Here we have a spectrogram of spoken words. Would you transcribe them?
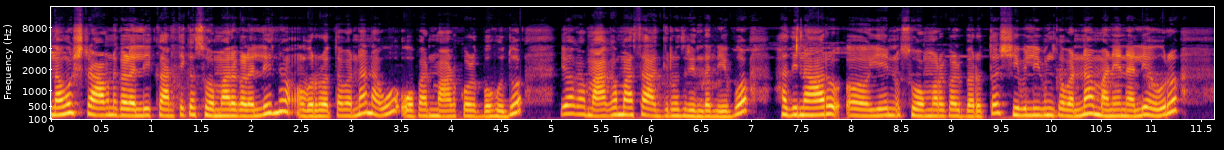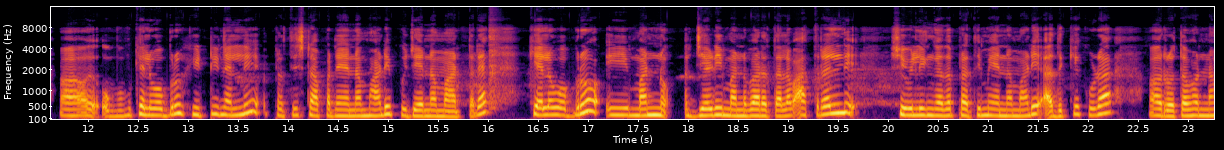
ನಾವು ಶ್ರಾವಣಗಳಲ್ಲಿ, ಕಾರ್ತಿಕ ಸೋಮವಾರಗಳಲ್ಲಿ ವ್ರತವನ್ನು ನಾವು ಓಪನ್ ಮಾಡ್ಕೊಳ್ಬಹುದು. ಇವಾಗ ಮಾಘ ಮಾಸ ಆಗಿರೋದ್ರಿಂದ ನೀವು ಹದಿನಾರು ಏನು ಸೋಮವಾರಗಳು ಬರುತ್ತೋ ಶಿವಲಿಂಗವನ್ನು ಮನೆಯಲ್ಲಿ ಅವರು ಕೆಲವೊಬ್ಬರು ಹಿಟ್ಟಿನಲ್ಲಿ ಪ್ರತಿಷ್ಠಾಪನೆಯನ್ನು ಮಾಡಿ ಪೂಜೆಯನ್ನು ಮಾಡ್ತಾರೆ. ಕೆಲವೊಬ್ಬರು ಈ ಮಣ್ಣು, ಜೇಡಿ ಮಣ್ಣು ಬರುತ್ತಲ್ಲ ಅದರಲ್ಲಿ ಶಿವಲಿಂಗದ ಪ್ರತಿಮೆಯನ್ನು ಮಾಡಿ ಅದಕ್ಕೆ ಕೂಡ ವ್ರತವನ್ನು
